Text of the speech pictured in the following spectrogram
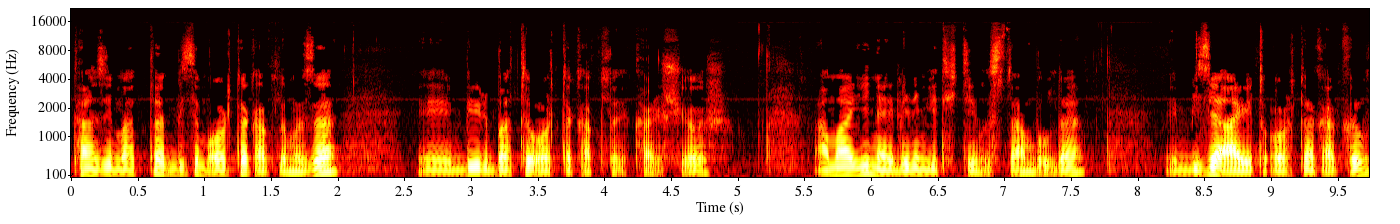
Tanzimatta bizim ortak aklımıza e, bir batı ortak aklı karışıyor. Ama yine benim yetiştiğim İstanbul'da e, bize ait ortak akıl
